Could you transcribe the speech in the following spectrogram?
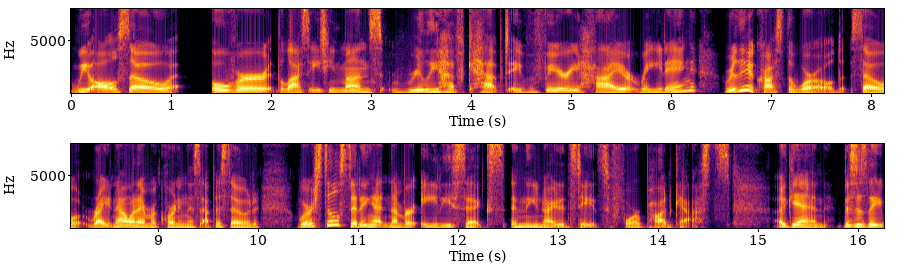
We also, over the last 18 months, really have kept a very high rating, really across the world. So, right now, when I'm recording this episode, we're still sitting at number 86 in the United States for podcasts. Again, this is a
